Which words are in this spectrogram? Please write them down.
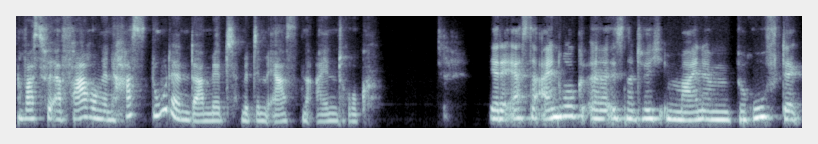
Was für Erfahrungen hast du denn damit mit dem ersten Eindruck? Ja, der erste Eindruck äh, ist natürlich in meinem Beruf der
